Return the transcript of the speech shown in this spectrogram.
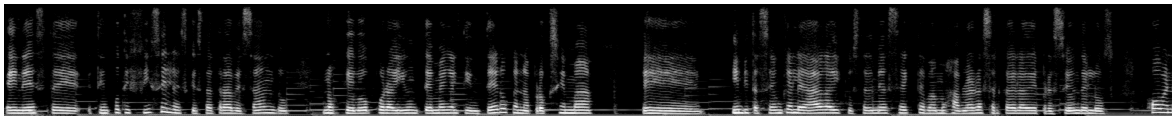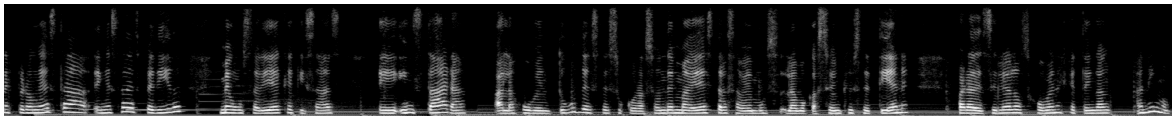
en este tiempos difíciles que está atravesando. Nos quedó por ahí un tema en el tintero que en la próxima eh, invitación que le haga y que usted me acepte, vamos a hablar acerca de la depresión de los jóvenes, pero en esta, en esta despedida me gustaría que quizás eh, instara a la juventud desde su corazón de maestra, sabemos la vocación que usted tiene, para decirle a los jóvenes que tengan ánimo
